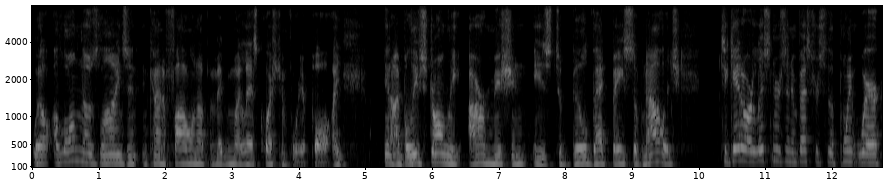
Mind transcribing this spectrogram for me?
Well, along those lines, and, and kind of following up, and maybe my last question for you, Paul, I, you know, I believe strongly our mission is to build that base of knowledge to get our listeners and investors to the point where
